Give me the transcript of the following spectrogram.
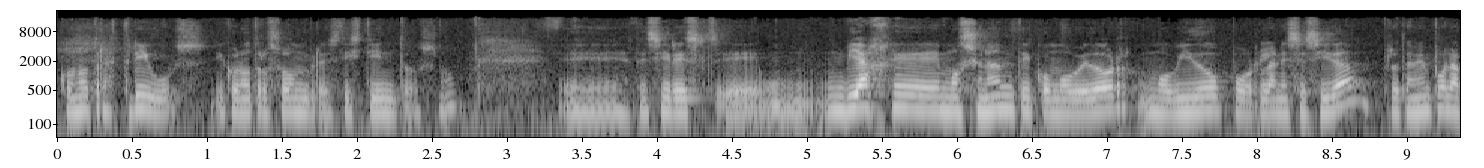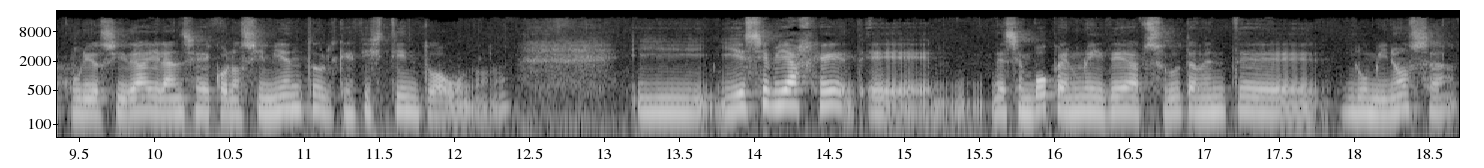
con otras tribus y con otros hombres distintos, ¿no? Eh, es decir, es eh, un, viaje emocionante conmovedor, movido por la necesidad, pero también por la curiosidad y el ansia de conocimiento del que es distinto a uno. ¿no? Y, y, ese viaje eh, desemboca en una idea absolutamente luminosa,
